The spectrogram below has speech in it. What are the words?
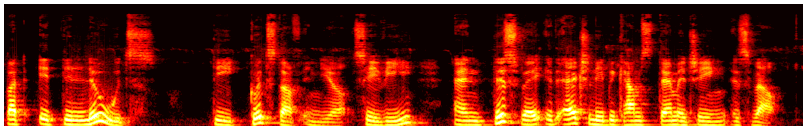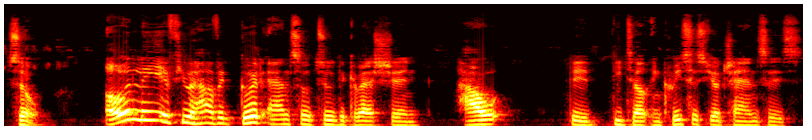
but it dilutes the good stuff in your CV and this way it actually becomes damaging as well. So only if you have a good answer to the question how the detail increases your chances,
